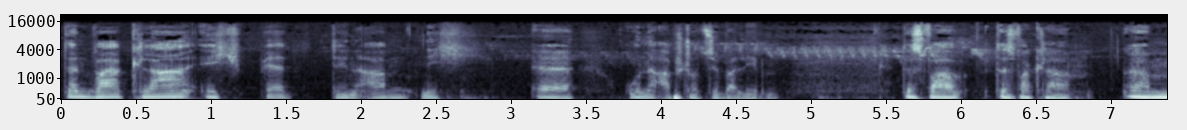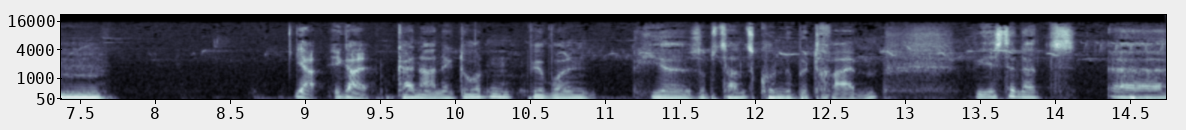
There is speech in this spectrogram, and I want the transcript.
dann war klar, ich werde den Abend nicht äh, ohne Absturz überleben. Das war, das war klar. Ähm, ja, egal, keine Anekdoten. Wir wollen hier Substanzkunde betreiben. Wie ist denn das äh,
